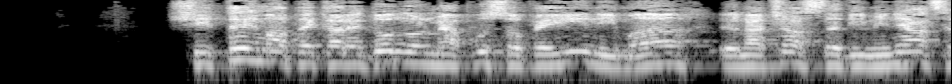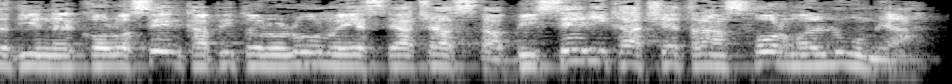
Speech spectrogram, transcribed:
și tema pe care Domnul mi-a pus-o pe inimă în această dimineață din Coloseni, capitolul 1, este aceasta. Biserica ce transformă lumea.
